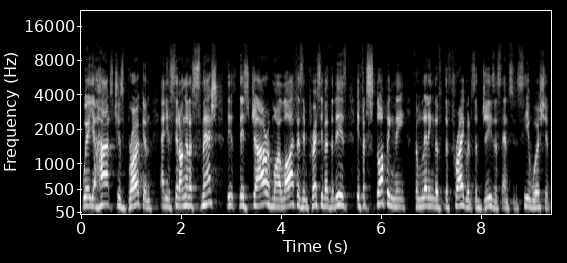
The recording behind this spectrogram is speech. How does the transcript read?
where your heart's just broken and you've said, I'm going to smash this, this, jar of my life, as impressive as it is, if it's stopping me from letting the, the fragrance of Jesus and sincere worship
